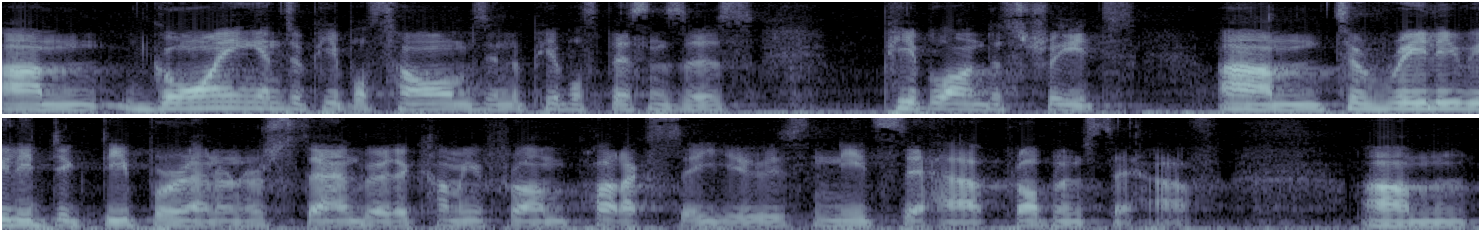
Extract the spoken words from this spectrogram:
um, going into people's homes, into people's businesses, people on the street, um, to really, really dig deeper and understand where they're coming from, products they use, needs they have, problems they have. Um,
